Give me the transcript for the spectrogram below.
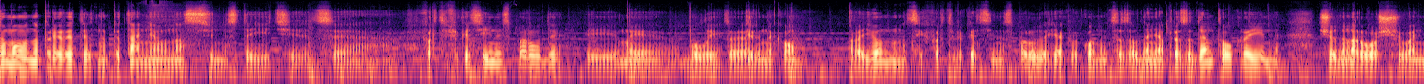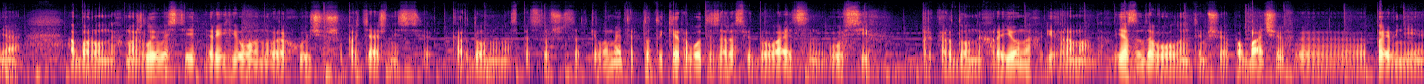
Безумовно, пріоритетне питання у нас сьогодні стоїть це фортифікаційні споруди. І ми були з керівником району на цих фортифікаційних спорудах, як виконується завдання президента України щодо нарощування оборонних можливостей регіону, врахуючи, що протяжність кордону у нас 560 кілометрів, то такі роботи зараз відбуваються у всіх прикордонних районах і громадах. Я задоволений тим, що я побачив. Е, Певні е,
